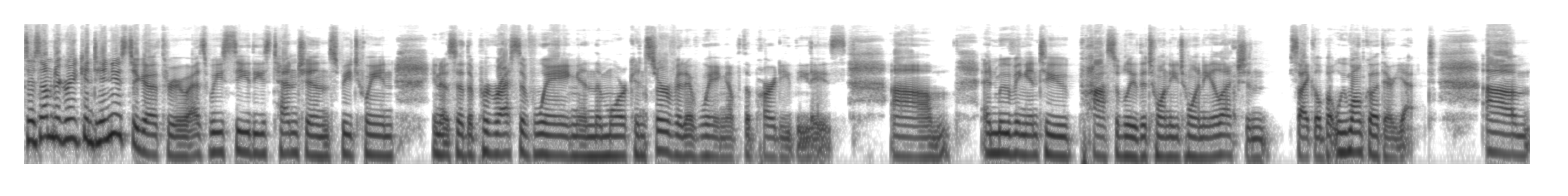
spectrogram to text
to some degree continues to go through as we see these tensions between you know so the progressive wing and the more conservative wing of the party these days um, and moving into possibly the 2020 election cycle, but we won't go there yet. Um,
